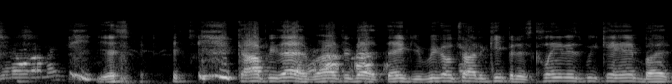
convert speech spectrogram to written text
You know what I mean? Yes. Copy that. Roger that. Thank you. We're gonna try to keep it as clean as we can, but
